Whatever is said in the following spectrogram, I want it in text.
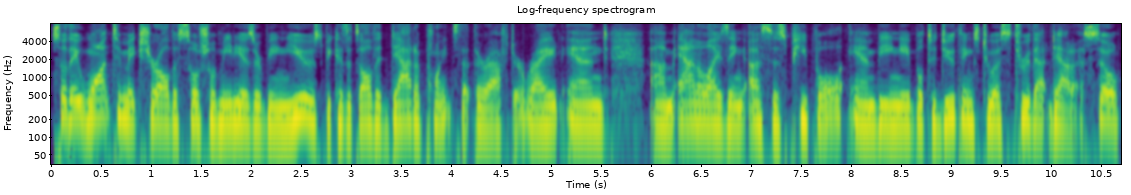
So they want to make sure all the social medias are being used because it's all the data points that they're after, right? And um, analyzing us as people and being able to do things to us through that data. So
